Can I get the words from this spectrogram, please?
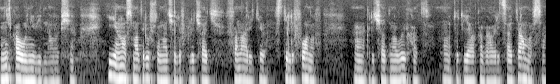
никого не видно вообще. И, ну, смотрю, что начали включать фонарики с телефонов, э, кричать на выход. Ну, тут я, как говорится, отямился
